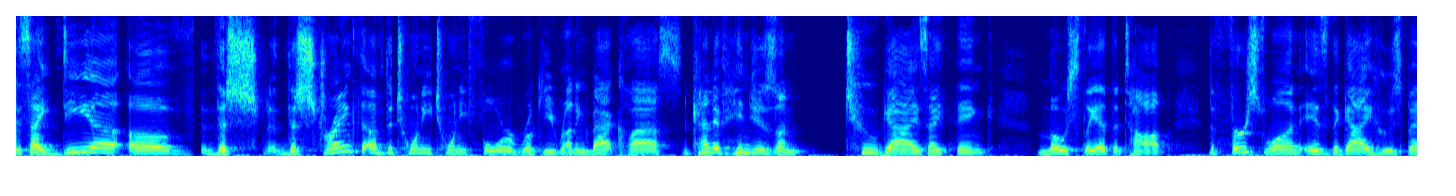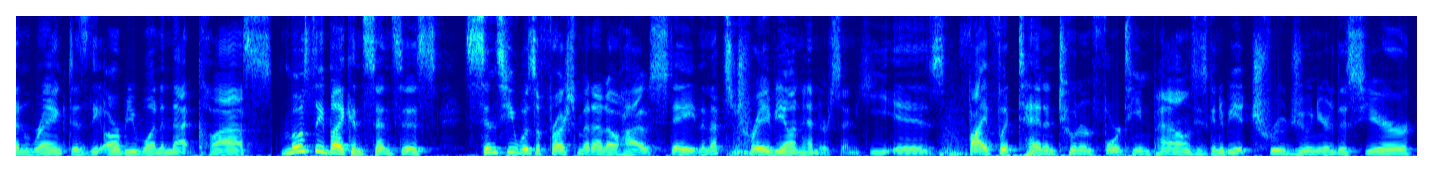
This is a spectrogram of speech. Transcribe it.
This idea of the the strength of the 2024 rookie running back class kind of hinges on two guys, I think, mostly at the top. The first one is the guy who's been ranked as the RB1 in that class, mostly by consensus, since he was a freshman at Ohio State, and that's TreVeyon Henderson. He is 5'10 and 214 pounds. He's going to be a true junior this year.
